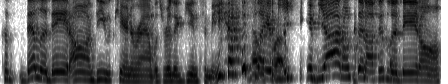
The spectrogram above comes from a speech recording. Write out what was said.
cause that little dead arm D was carrying around was really getting to me. I was That was like, if, y- if y'all don't cut off this little dead arm,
